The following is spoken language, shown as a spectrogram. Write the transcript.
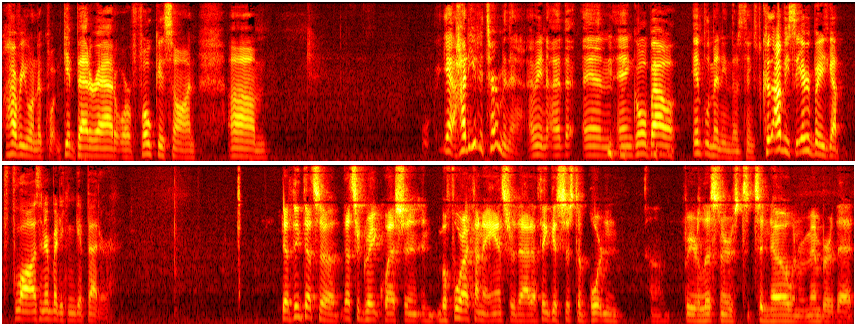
however you want to get better at, or focus on. Um, yeah, how do you determine that? I mean, and and go about implementing those things because obviously everybody's got flaws and everybody can get better. Yeah, I think that's a that's a great question. And before I kind of answer that, I think it's just important um, for your listeners to, to know and remember that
